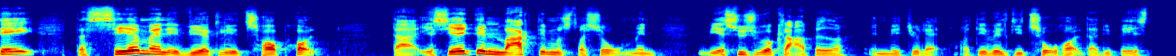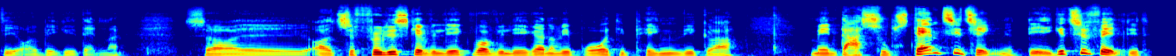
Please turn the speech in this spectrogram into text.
dag, der ser man et virkelig et tophold, der, jeg siger ikke, det er en magtdemonstration, men jeg synes, vi var klart bedre end Midtjylland, og det er vel de to hold, der er de bedste i øjeblikket i Danmark. Så, øh, og selvfølgelig skal vi ligge, hvor vi ligger, når vi bruger de penge, vi gør. Men der er substans i tingene. Det er ikke tilfældigt.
